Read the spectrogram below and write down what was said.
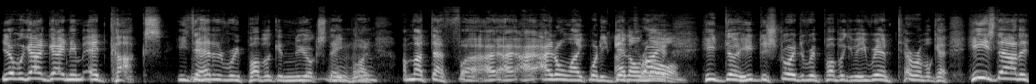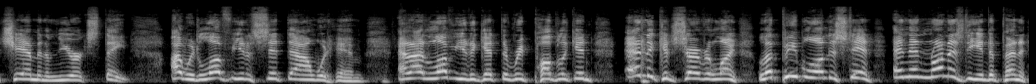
You know, we got a guy named Ed Cox. He's the head of the Republican New York State Party. I'm not that far. I, I I don't like what he did Mm-hmm. I don't prior. know him. He de- he destroyed the Republican. He ran terrible. Guy. He's now the chairman of New York State. I would love for you to sit down with him, and I'd love you to get the Republican and the conservative line. Let people understand, and then run as the independent.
